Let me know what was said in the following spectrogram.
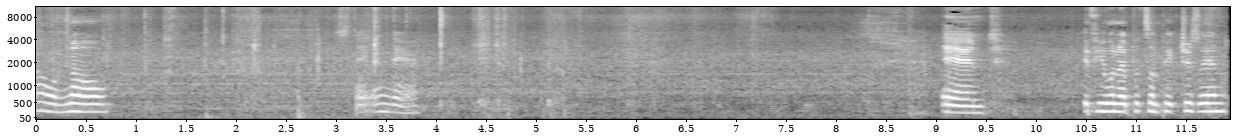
Oh no. Stay in there. And if you want to put some pictures in,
